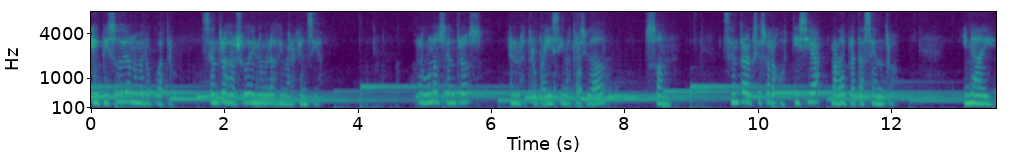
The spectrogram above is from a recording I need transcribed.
Episodio número 4. Centros de ayuda y números de emergencia. Algunos centros en nuestro país y nuestra ciudad son Centro de Acceso a la Justicia Mar del Plata Centro, INADI,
